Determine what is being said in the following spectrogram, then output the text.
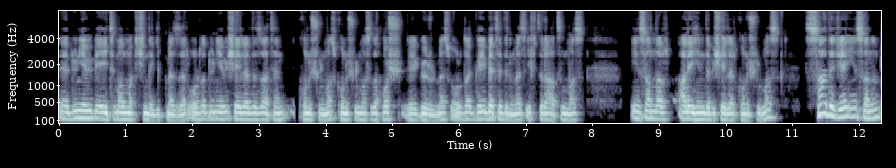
E, dünyevi bir eğitim almak için de gitmezler. Orada dünyevi şeylerde zaten konuşulmaz. Konuşulması da hoş e, görülmez. Orada gıybet edilmez, iftira atılmaz. İnsanlar aleyhinde bir şeyler konuşulmaz. Sadece insanın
